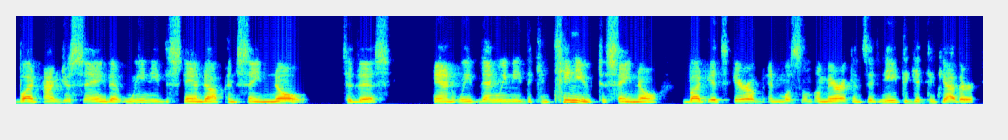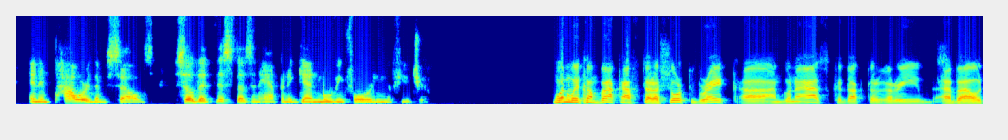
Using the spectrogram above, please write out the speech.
but I'm just saying that we need to stand up and say no to this. And we then we need to continue to say no. But it's Arab and Muslim Americans that need to get together and empower themselves so that this doesn't happen again moving forward in the future. When we come back after a short break, uh, I'm going to ask Dr. Ghareeb about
